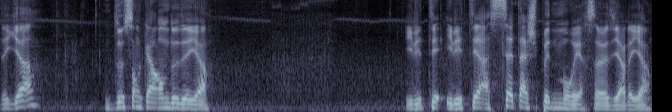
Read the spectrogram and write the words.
Dégâts? 242 dégâts. Il était, il était à 7 HP de mourir, ça veut dire, les gars.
